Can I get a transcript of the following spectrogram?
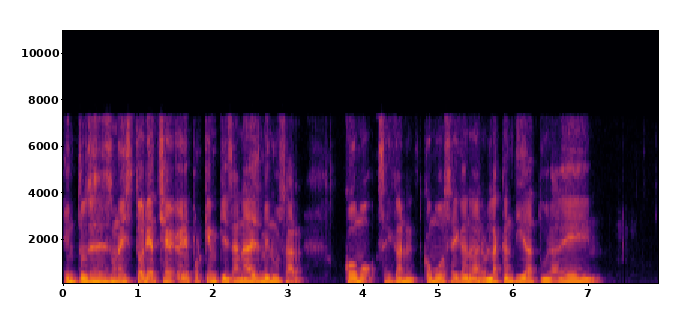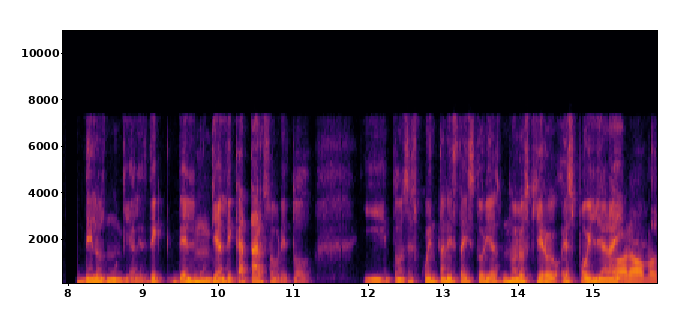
Entonces es una historia chévere porque empiezan a desmenuzar cómo se, cómo se ganaron la candidatura de, de los mundiales, del mundial de Qatar sobre todo y entonces cuentan esta historia, no los quiero spoilear ahí. No, no, no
